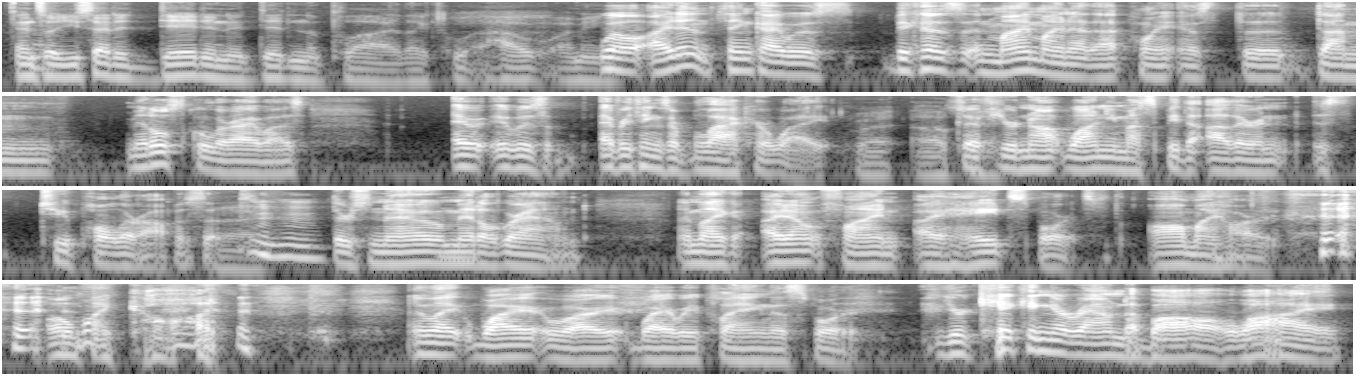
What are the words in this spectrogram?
and so you said it did and it didn't apply like how I mean Well, I didn't think I was because in my mind at that point, as the dumb middle schooler I was, it, it was everything's a black or white. right okay So if you're not one, you must be the other, and it's two polar opposites. Mm-hmm. There's no middle ground. I'm like, I don't find I hate sports with all my heart. oh my god. I'm like, why why why are we playing this sport? You're kicking around a ball. Why?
